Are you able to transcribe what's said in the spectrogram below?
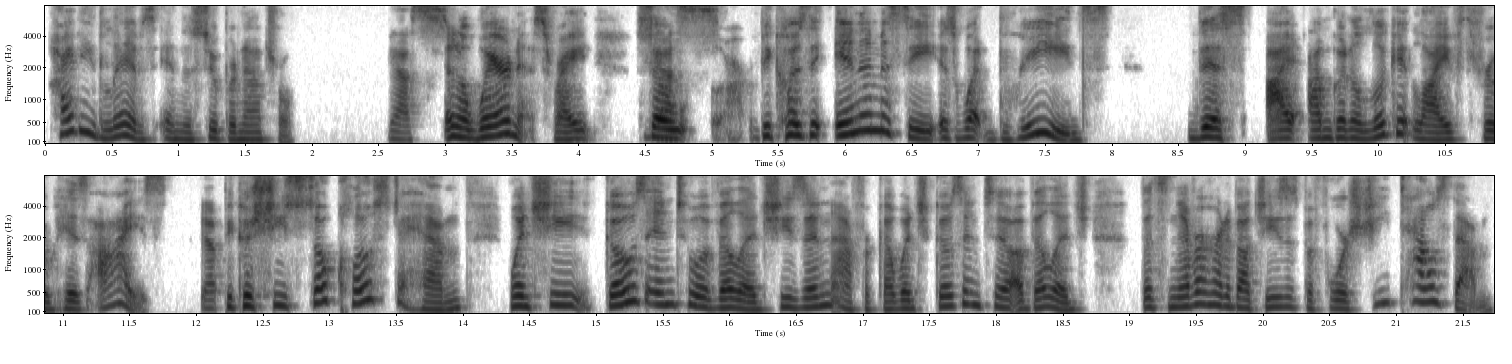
Heidi lives in the supernatural. yes. an awareness, right? So Yes. because the intimacy is what breeds this I I'm going to look at life through his eyes. Yep. Because she's so close to him when she goes into a village, she's in Africa, when she goes into a village that's never heard about Jesus before, she tells them,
